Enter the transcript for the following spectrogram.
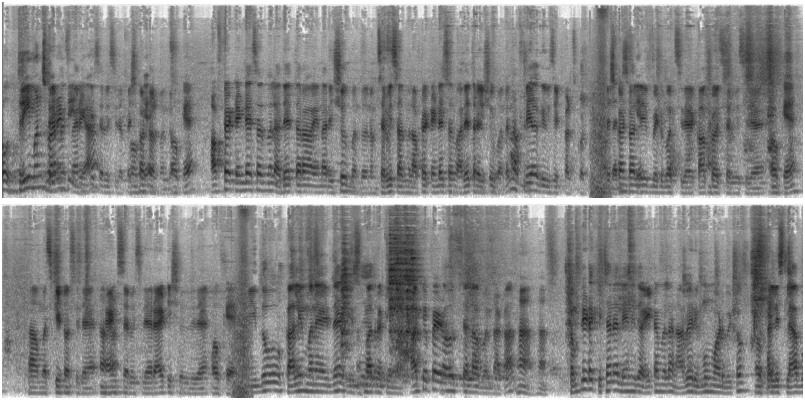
oh three months warranty service ಇದೆ ಪೆಸ್ಟ್ ಕಂಟ್ರೋಲ್ ಬಂದು. ಓಕೆ ಆಫ್ಟರ್ ಟೆನ್ ಡೇಸ್ ಆದ್ಮೇಲೆ ಅದೇ ತರ ಏನಾರು ಇಶ್ಯೂ ಬಂದು ನಮ್ಮ ಸರ್ವಿಸ್ ಆದ್ಮೇಲೆ ಆಫ್ಟರ್ ಟೆನ್ ಡೇಸ್ ಅದೇ ತರ ಇಶ್ಯೂ ಬಂದ್ರೆ ನಾವು ಫ್ರೀ ಆಗಿ ವಿಸಿಟ್ ಕಳ್ಸ್ಕೊಡ್ತೀವಿ. ಪೆಸ್ಟ್ ಕಂಟ್ರೋಲ್ ಬೆಡ್ ಬಾಕ್ಸ್ ಇದೆ ಕಾಕ್ರೋಚ್ ಸರ್ವಿಸ್ ಇದೆ. ಓಕೆ ಮಸ್ಕಿಟೋಸ್ ಇದೆ ಹ್ಯಾಂಡ್ ಸರ್ವಿಸ್ ಇದೆ ರೈಟ್ ಇಶ್ಯೂಸ್ ಇದೆ. ಓಕೆ ಇದು ಖಾಲಿ ಮನೆ ಇದೆ ಇಸ್ ಮಾತ್ರ ಕ್ಲೀನ್ ಆಕ್ಯುಪೈಡ್ ಹೌಸ್ ಎಲ್ಲ ಬಂದಾಗ ಹಾ ಹಾ. ಕಂಪ್ಲೀಟ್ ಆಗಿ ಕಿಚನ್ ಅಲ್ಲಿ ಏನಿದೆ ಐಟಮ್ ಎಲ್ಲ ನಾವೇ ರಿಮೂವ್ ಮಾಡಿಬಿಟ್ಟು ಅಲ್ಲಿ ಸ್ಲ್ಯಾಬ್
